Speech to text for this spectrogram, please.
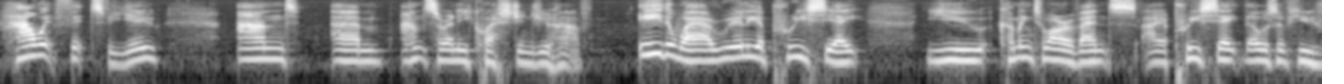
how it fits for you, and um, answer any questions you have. Either way, I really appreciate you coming to our events. I appreciate those of you who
